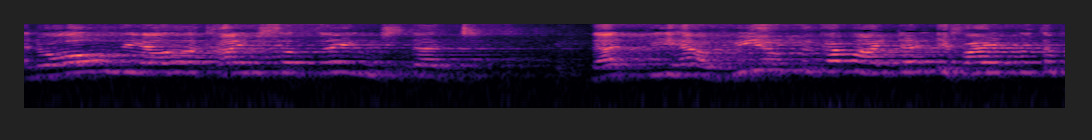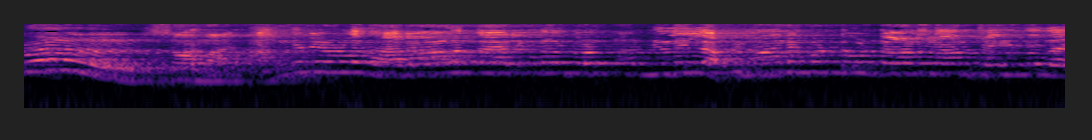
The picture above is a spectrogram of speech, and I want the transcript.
and all the other kinds of things that that we have. We have become identified with the world so much. അങ്ങനെയുള്ള ധാരാളം കാര്യങ്ങൾ ഉള്ളിൽ അഭിമാനം കൊണ്ടുകൊണ്ടാണ് നാം ചെയ്യുന്നത്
